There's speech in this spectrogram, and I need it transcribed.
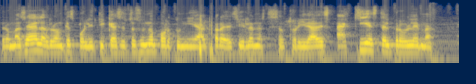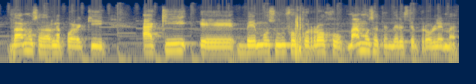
Pero más allá de las broncas políticas, esto es una oportunidad para decirle a nuestras autoridades, aquí está el problema, vamos a darle por aquí, aquí eh, vemos un foco rojo, vamos a atender este problema.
